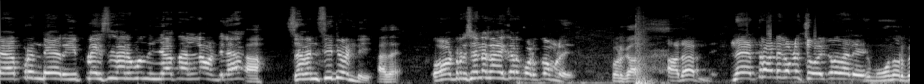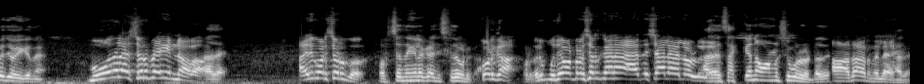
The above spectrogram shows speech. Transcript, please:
പേപ്പർ ഉണ്ട്. റീപ്ലേസ് കാര്യങ്ങളൊന്നും ഇല്ലാത്ത നല്ല വണ്ടിയിലെ ആ. സെവൻ സീറ്റ് വണ്ടി. അതെ. ഓട്ടോറിക്ഷന്റെ കായ്ക്കാർ കൊടുക്കും നമ്മൾ? കൊടുക്കാം. എന്നാ എത്ര വണ്ടി നമ്മൾ ചോദിക്കണതല്ലേ മൂന്ന് ഉറുപ്പ്യ ചോദിക്കുന്നത് മൂന്ന് ലക്ഷം റുപ്യ ഇന്നോവാ? അതെ. അതിന് കുറച്ച് കൊടുക്കോ? കുറച്ച് എന്തെങ്കിലുമൊക്കെ അഡ്ജസ്റ്റ് ചെയ്ത് കൊടുക്കാം. കൊടുക്കാം. ഒരു പുതിയ ഓട്ടോറിക്ഷ എടുക്കാൻ ഏകദേശം ലെവലേ ഉള്ളൂ അതെ സെക്കൻഡ് ഓണർഷിപ്പ് ഉള്ളൂ കേട്ടോ അതായിരുന്നല്ലേ? അതെ.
